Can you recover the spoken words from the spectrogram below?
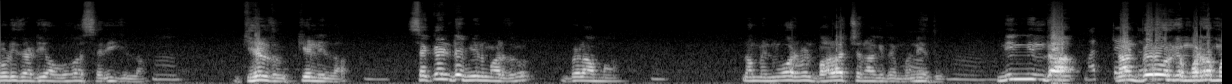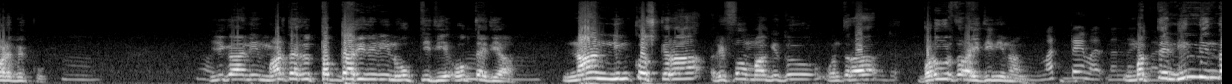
ನೋಡಿ ಡ್ಯಾಡಿ ಆ ಹುಡುಗ ಸರಿಗಿಲ್ಲ. ಕೇಳಿದ್ರು ಕೇಳಿಲ್ಲ. ಸೆಕೆಂಡ್ ಟೈಮ್ ಏನು ಮಾಡಿದ್ರು ಬೇಡ ಅಮ್ಮ ನಮ್ಮ ಎನ್ವೈರ್ಮೆಂಟ್ ಭಾಳ ಚೆನ್ನಾಗಿದೆ ಮನೆಯದು ನಿನ್ನಿಂದ ನಾನು ಬೇರೆಯವ್ರಿಗೆ ಮರ್ಡರ್ ಮಾಡಬೇಕು. ಈಗ ನೀನು ಮಾಡ್ತಾ ಇರೋದು ತಪ್ಪು ದಾರಿನೇ ನೀನು ಹೋಗ್ತಿದೀಯ ಹೋಗ್ತಾ ಇದೀಯಾ? ನಾನು ನಿಮ್ಗೋಸ್ಕರ ರಿಫಾರ್ಮ್ ಆಗಿದ್ದು ಒಂಥರ ಬಡವ್ರ ಥರ ಇದ್ದೀನಿ ನಾನು. ಮತ್ತೆ ಮತ್ತೆ ನಿನ್ನಿಂದ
